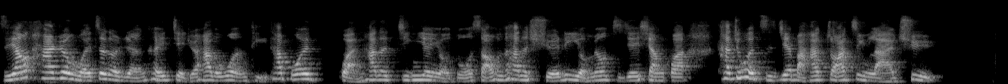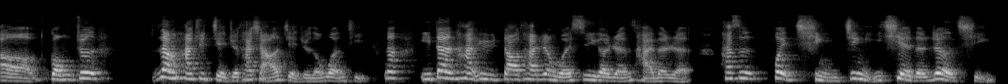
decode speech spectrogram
只要他认为这个人可以解决他的问题，他不会管他的经验有多少或者他的学历有没有直接相关，他就会直接把他抓进来去，呃，工就是。让他去解决他想要解决的问题。那一旦他遇到他认为是一个人才的人，他是会倾尽一切的热情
